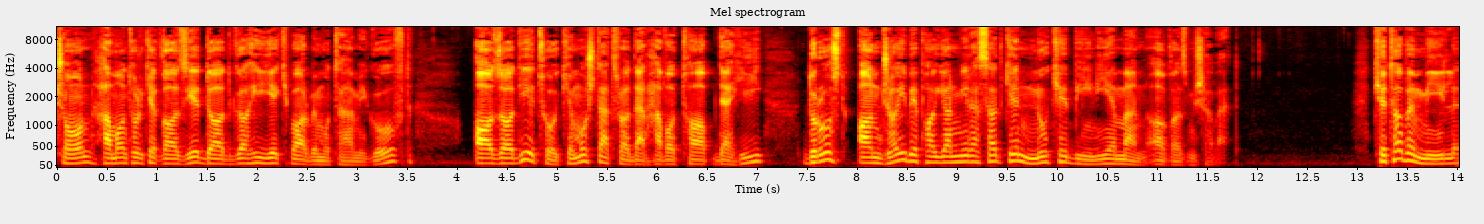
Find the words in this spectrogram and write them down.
چون همانطور که قاضی دادگاهی یک بار به متهمی گفت آزادی تو که مشتت را در هوا تاب دهی درست آنجایی به پایان می رسد که نوک بینی من آغاز می شود. کتاب میل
